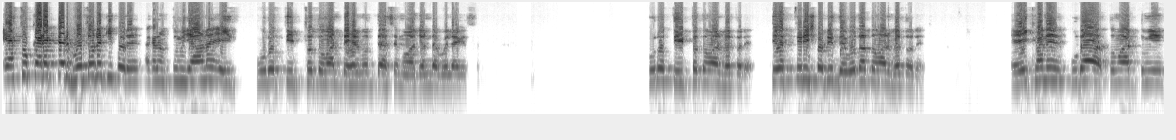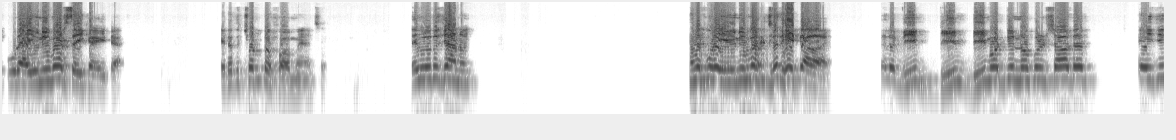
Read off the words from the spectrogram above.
এত ক্যারেক্টার ভেতরে কি করে? কারণ তুমি জানো না, এই পুরো তীর্থ তোমার দেহের মধ্যে আছে, মহাজনটা বলে গেছে। পুরো তীর্থ তোমার ভেতরে, তেত্রিশ কোটি দেবতা তোমার ভেতরে। এইখানে পুরা তোমার, তুমি পুরা ইউনিভার্স এইখানে, এইটা। এটা তো ছোট্ট ফর্মে আছে। এগুলো তো জানোই। তাহলে পুরো ইউনিভার্স যদি এটা হয়, তাহলে ভীম ভীম ভীম, অর্জুন, নকুল, সহদেব, এই যে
